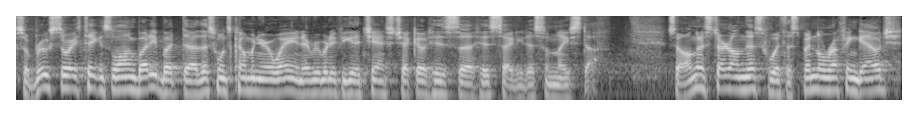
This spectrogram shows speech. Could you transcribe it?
so Bruce, sorry it's taking so long, buddy, but uh, this one's coming your way, and everybody, if you get a chance, check out his uh, his site. He does some nice stuff. So I'm going to start on this with a spindle roughing gouge,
